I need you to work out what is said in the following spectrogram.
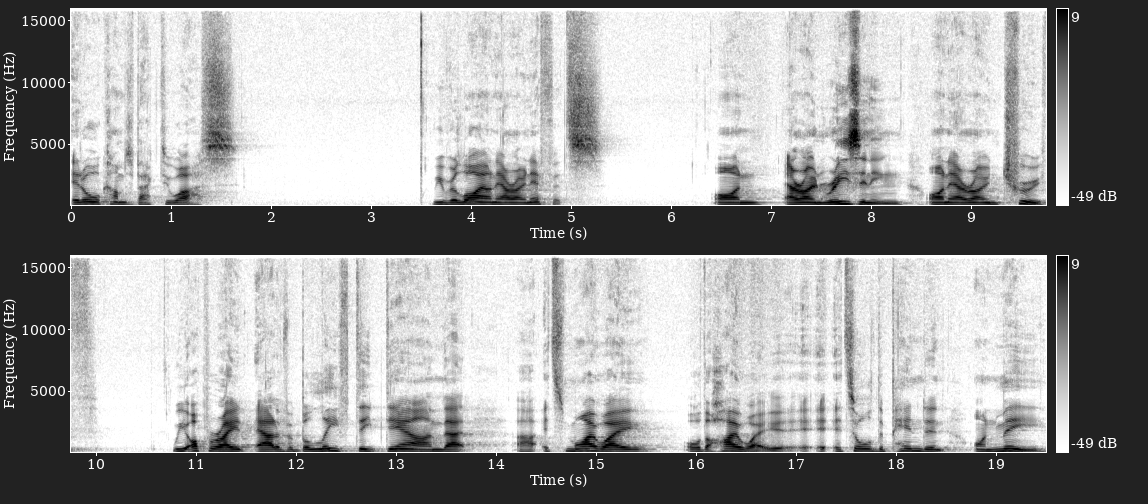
it all comes back to us. We rely on our own efforts, on our own reasoning, on our own truth. We operate out of a belief deep down that uh, it's my way or the highway. It's all dependent on me.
